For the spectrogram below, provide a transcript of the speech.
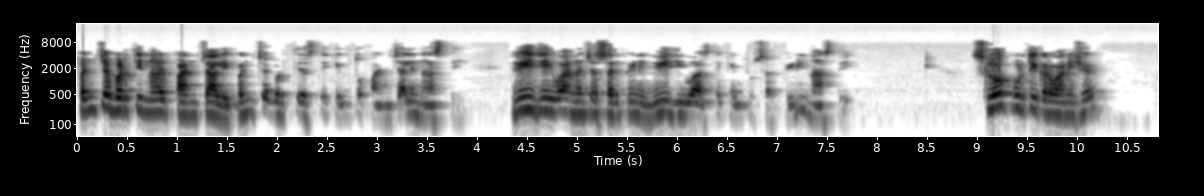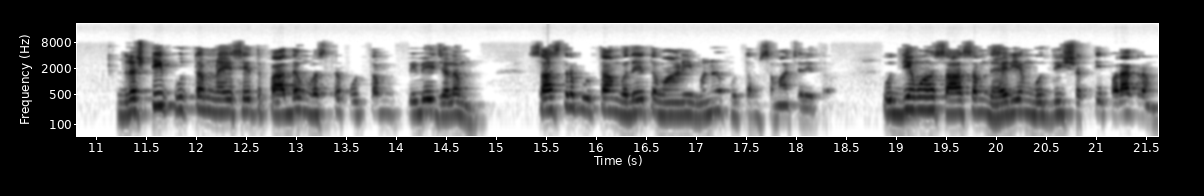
પંચભરતી ન પાંચાલી. પંચભરતી અસ્તિ, કિંતુ પાંચાલી નાસ્તિ. દ્વિજીવા ન ચ સર્પિણી. દ્વિજીવા અસ્તિ, કિંતુ સર્પિણી નાસ્તિ. શ્લોક પૂર્તિ કરવાની છે. દ્રષ્ટિ પૂતમ નયસેત પાદમ વસ્ત્ર પૂતમ પીબે જલમ શાસ્ત્ર પૂતામ વદેત વાણી મન પૂતમ સમાચરેત. ઉદ્યમ સાહસમ ધૈર્યમ બુદ્ધિ શક્તિ પરાક્રમ.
